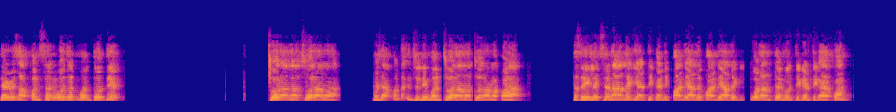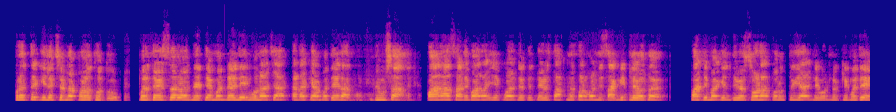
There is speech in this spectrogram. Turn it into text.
त्यावेळेस आपण सर्वजण म्हणतो ते चोराला चोराला. म्हणजे आपण नाही का जुनी म्हण चोराला चोराला पळा. तसं इलेक्शन आलं की या ठिकाणी पाणी आलं पाणी आलं की कोण आणतंय बोल तिकडे काय आपण प्रत्येक इलेक्शनला पळत होतो. प्रत्येक ते सर्व नेते मंडळी उन्हाच्या कडाक्यामध्ये दिवसा बारा साडेबारा एक वाजले होते त्यावेळेस आपण सर्वांनी सांगितले होतं. पाठीमागील दिवस सोडा परंतु या निवडणुकीमध्ये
